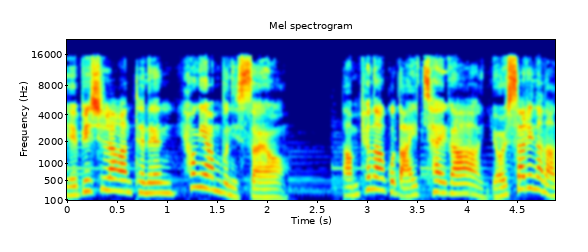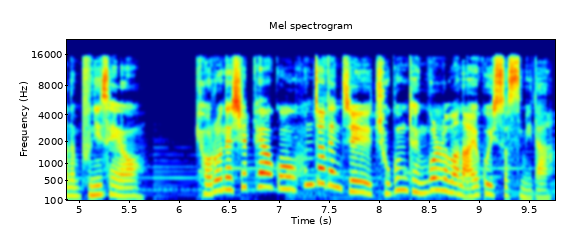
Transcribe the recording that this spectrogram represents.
예비 신랑한테는 형이 한 분 있어요. 남편하고 나이 차이가 10살이나 나는 분이세요. 결혼에 실패하고 혼자 된 지 조금 된 걸로만 알고 있었습니다.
